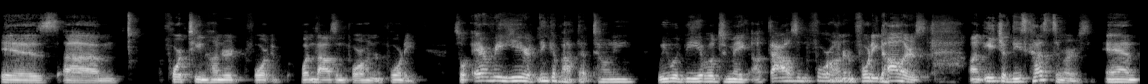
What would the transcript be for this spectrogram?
is um, fourteen hundred forty one thousand four hundred forty. So every year, think about that, Tony. We would be able to make thousand four hundred forty dollars on each of these customers, and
